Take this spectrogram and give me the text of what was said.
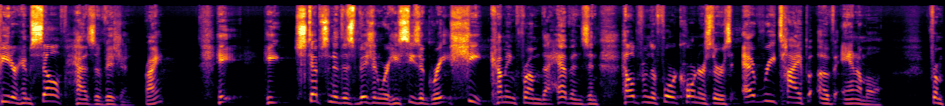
Peter himself has a vision, right? He, he steps into this vision where he sees a great sheet coming from the heavens and held from the four corners. There's every type of animal. From,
